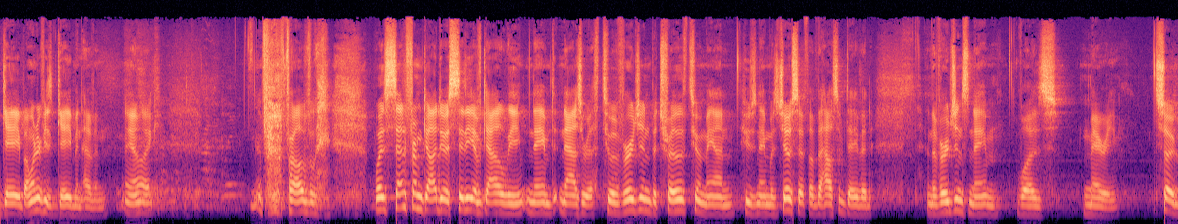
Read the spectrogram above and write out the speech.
Gabe. I wonder if he's Gabe in heaven. You know, like, probably, was sent from God to a city of Galilee named Nazareth to a virgin betrothed to a man whose name was Joseph of the house of David. And the virgin's name was Mary. So,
